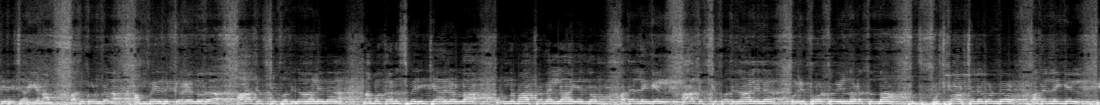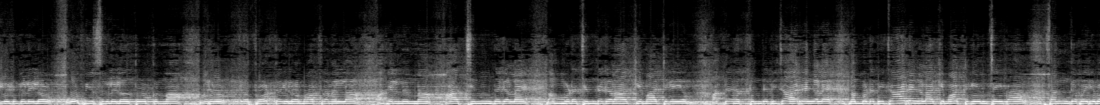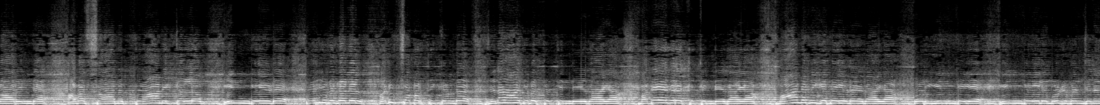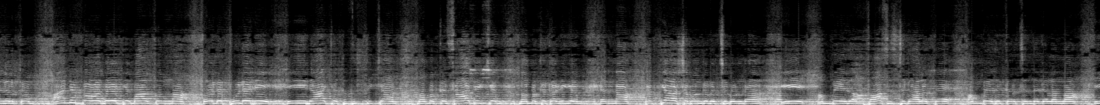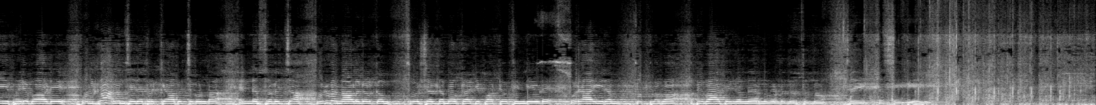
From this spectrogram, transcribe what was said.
തിരിച്ചറിയണം. അതുകൊണ്ട് അംബേദ്കർ എന്നത് ആഗസ്റ്റ് പതിനാലിന് നമുക്ക് അനുസ്മരിക്കാനുള്ള ഒന്ന് മാത്രമല്ല എന്നും അതല്ലെങ്കിൽ ആഗസ്റ്റ് പതിനാലിന് ഒരു ഫോട്ടോയിൽ നടത്തുന്ന പുഷ്പാർച്ചന കൊണ്ടോ അതല്ലെങ്കിൽ വീടുകളിലോ ഓഫീസുകളിലോ തൂക്കുന്ന ഒരു ഫോട്ടോയിലോ മാത്രമല്ല അതിൽ നിന്ന് ആ ചിന്തകളെ നമ്മുടെ ചിന്തകളാക്കി മാറ്റുകയും അദ്ദേഹത്തിന്റെ വിചാരങ്ങളെ നമ്മുടെ വിചാരങ്ങളാക്കി മാറ്റുകയും ചെയ്ത സംഘപരിവാറിന്റെ അവസാനത്തെ ആണിക്കല്ലും ഇന്ത്യയുടെ തെരുവുകളിൽ അടിച്ചമർത്തിക്കൊണ്ട് ജനാധിപത്യത്തിന്റേതായ മതേതരത്വത്തിന്റെതായ മാനവികതയുടേതായ ഒരു ഇന്ത്യയെ ഇന്ത്യയിലെ മുഴുവൻ ജനങ്ങൾക്കും അനുഭവവേദ്യമാക്കുന്ന ഒരു പുലരി ഈ രാജ്യത്ത് സൃഷ്ടിക്കാൻ നമുക്ക് സാധിക്കും നമുക്ക് കഴിയും എന്ന പ്രത്യാശ പങ്കുവെച്ചുകൊണ്ട് ഈ അംബേദ് ഫാസിസ്റ്റ് കാലത്തെ അംബേദ്കർ ചിന്തകൾ എന്ന ഈ പരിപാടി ഉദ്ഘാടനം ചെയ്ത് പ്രഖ്യാപിച്ചുകൊണ്ട് എന്നെ ശ്രവിച്ച മുഴുവൻ ആളുകൾക്കും സോഷ്യൽ ഡെമോക്രാറ്റിക് പാർട്ടി ഓഫ് ഇന്ത്യയുടെ ഒരായിരം വിപ്ലവ അഭിവാദ്യങ്ങൾ നേർന്നുകൊണ്ട് നിർത്തുന്നു. ജയ് ഡി പി ഐ.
